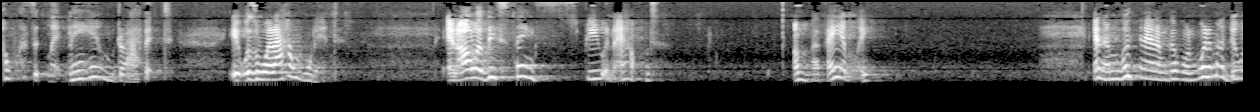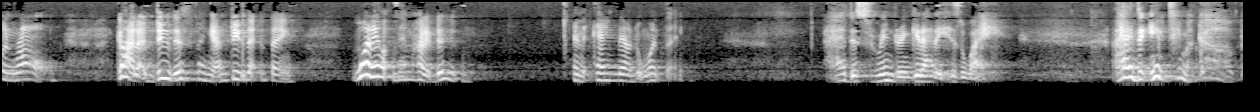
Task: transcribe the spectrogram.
I wasn't letting him drive it. It was what I wanted. And all of these things spewing out on my family. And I'm looking at him going, what am I doing wrong? God, I do this thing, I do that thing. What else am I to do? And it came down to one thing. I had to surrender and get out of his way. I had to empty my cup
